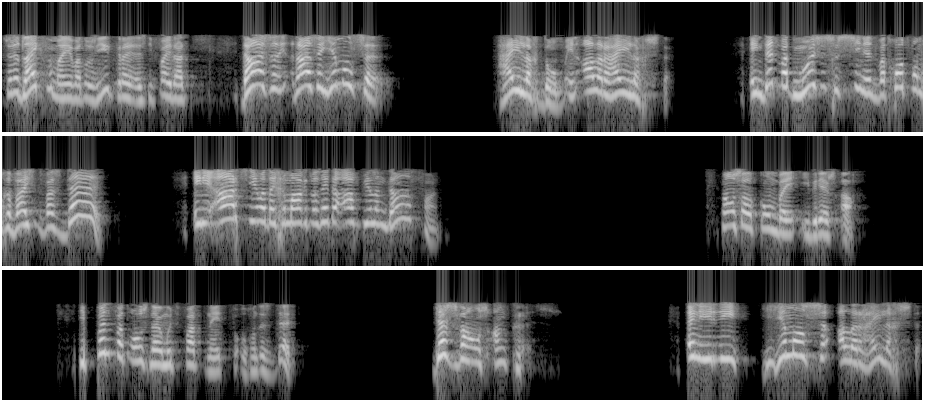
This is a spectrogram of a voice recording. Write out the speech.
So dit lyk vir my wat ons hier kry is die feit dat daar is 'n daar is 'n hemelse heiligdom en allerheiligste. En dit wat Moses gesien het, wat God vir hom gewys het, was dit. En die aardsteen wat hy gemaak het, was net 'n afbeeling daarvan. Maar ons sal kom by Hebreërs 8. Die punt wat ons nou moet vat net vanoggend is dit. Dis waar ons anker is. In hierdie hemelse allerheiligste.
